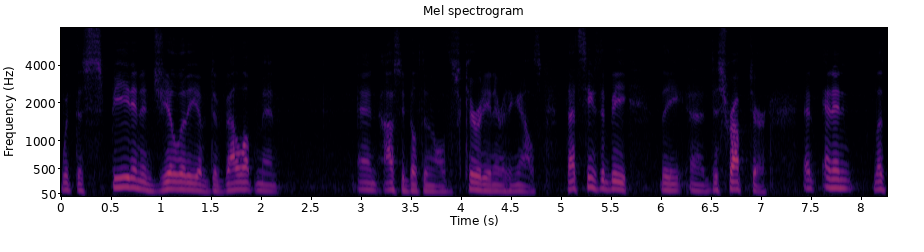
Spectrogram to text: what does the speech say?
with the speed and agility of development and obviously built in all the security and everything else. That seems to be the uh, disruptor. And, and, in, let,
